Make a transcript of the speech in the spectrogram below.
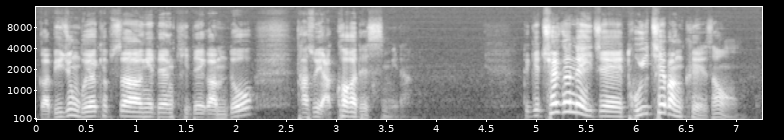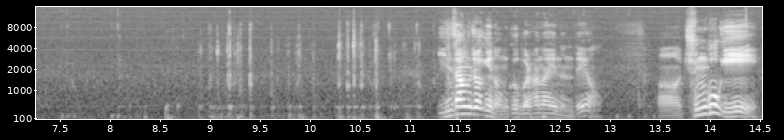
그러니까 미중 무역 협상에 대한 기대감도 다소 약화가 됐습니다. 특히 최근에 이제 도이체 방크에서 인상적인 언급을 하나 했는데요. 어, 중국이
